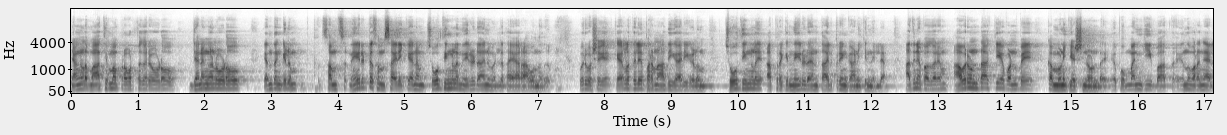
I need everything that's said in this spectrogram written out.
ഞങ്ങൾ മാധ്യമ പ്രവർത്തകരോടോ ജനങ്ങളോടോ എന്തെങ്കിലും സംസ നേരിട്ട് സംസാരിക്കാനും ചോദ്യങ്ങൾ നേരിടാനുമല്ല തയ്യാറാവുന്നത്. ഒരുപക്ഷെ കേരളത്തിലെ ഭരണാധികാരികളും ചോദ്യങ്ങളെ അത്രയ്ക്ക് നേരിടാൻ താല്പര്യം കാണിക്കുന്നില്ല. അതിന് പകരം അവരുണ്ടാക്കിയ വൺ വേ കമ്മ്യൂണിക്കേഷനുണ്ട് ഇപ്പോൾ മൻ കി ബാത്ത് എന്ന് പറഞ്ഞാൽ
